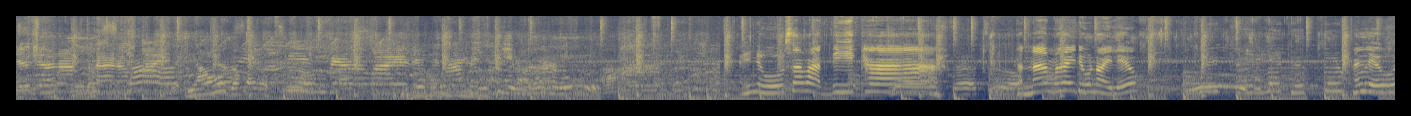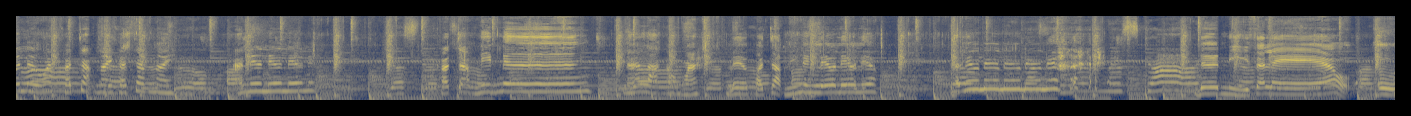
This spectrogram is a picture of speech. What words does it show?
เดี๋ยวเดี๋ยวร่างกายเราไปเดี๋ยวจะไปก่อนเดี๋ยวไม่มีอาหารขาย ไอ้หนูสวัสดีค่ะหันหน้ามาให้ดูหน่อยเร็วฮัลโหลฮัลโหลเขาจับหน่อยเขาจับหน่อยอะเร็วเร็วเร็วเร็วเขาจับนิดนึงน่ารักออกมาเร็วขอจับนิดนึงเร็วเร็วเร็วเร็วเร็วเร็วเร็วเร็วเดินหนีซะแล้ว เอ๋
